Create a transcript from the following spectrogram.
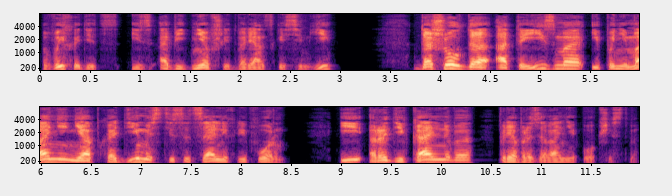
выходец из обедневшей дворянской семьи, дошел до атеизма и понимания необходимости социальных реформ и радикального преобразования общества.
